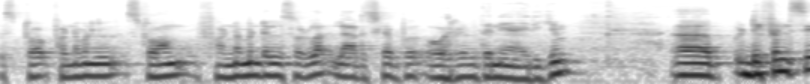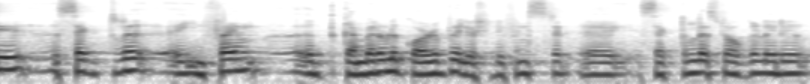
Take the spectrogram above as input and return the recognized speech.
സ്ട്രോ ഫണ്ടമെന്റൽ സ്ട്രോങ് ഫണ്ടമെന്റൽസ് ഉള്ള ലാർജ് ക്യാപ്പ് ഓഹരികൾ തന്നെയായിരിക്കും. ഡിഫൻസീവ് സെക്ടർ ഇൻഫ്രൈം കമ്പാരബിൾ കുഴപ്പമില്ല. പക്ഷേ ഡിഫൻസ് സെക്ടറിലെ സ്റ്റോക്കുകളൊരു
